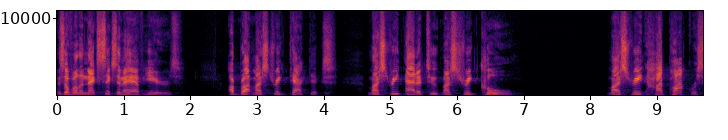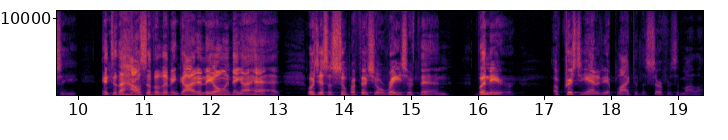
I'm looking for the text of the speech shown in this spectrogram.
And so for the next six and a half years, I brought my street tactics, my street attitude, my street cool, my street hypocrisy, into the house of the living God, and the only thing I had was just a superficial, razor thin veneer of Christianity applied to the surface of my life.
